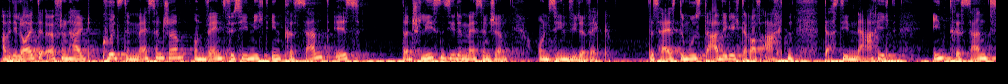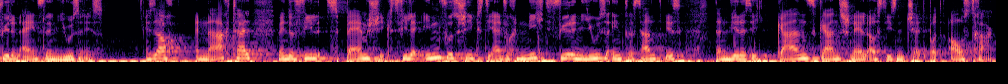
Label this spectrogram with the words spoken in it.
aber die Leute öffnen halt kurz den Messenger und wenn es für sie nicht interessant ist, dann schließen sie den Messenger und sind wieder weg. Das heißt, du musst da wirklich darauf achten, dass die Nachricht interessant für den einzelnen User ist. Es ist auch ein Nachteil, wenn du viel Spam schickst, viele Infos schickst, die einfach nicht für den User interessant ist, dann wird er sich ganz, ganz schnell aus diesem Chatbot austragen.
